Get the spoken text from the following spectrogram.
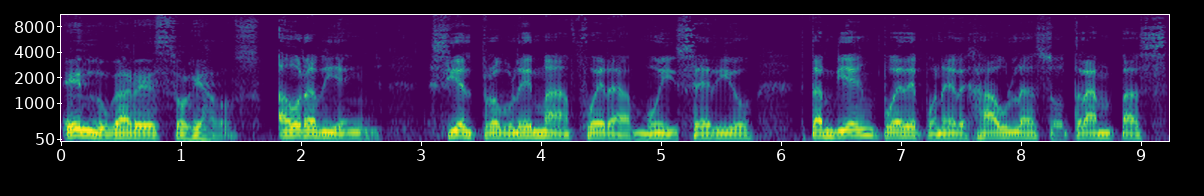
en lugares soleados. Ahora bien, si el problema fuera muy serio, también puede poner jaulas o trampas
